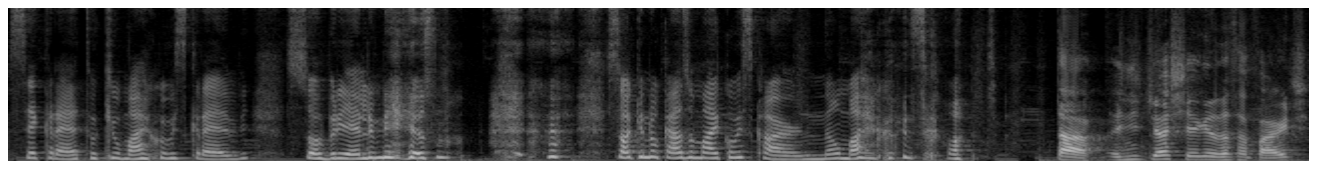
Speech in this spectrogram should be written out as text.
secreto que o Michael escreve sobre ele mesmo. Só que no caso, Michael Scar, não Michael Scott. Tá, a gente já chega nessa parte,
